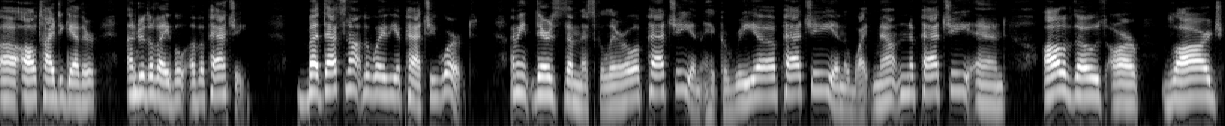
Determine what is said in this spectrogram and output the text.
uh, all tied together under the label of Apache. But that's not the way the Apache worked. I mean, there's the Mescalero Apache and the Jicarilla Apache and the White Mountain Apache, and all of those are large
